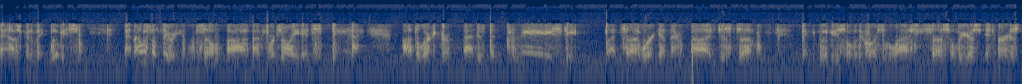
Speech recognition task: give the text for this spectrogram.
and I was going to make movies. And that was the theory. So, uh, unfortunately, it's uh, the learning curve that has been pretty steep, but uh, we're getting there. Uh, just uh, movies over the course of the last uh, several years in earnest.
